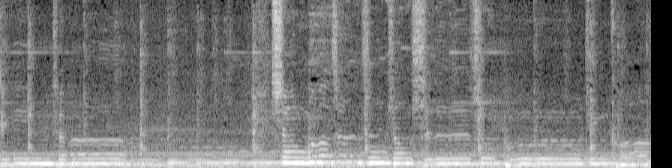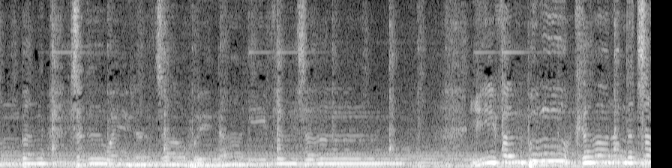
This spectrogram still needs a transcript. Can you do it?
心疼？像我这这种四处不停狂奔，只为了找回那一份真，一份不可能的真，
